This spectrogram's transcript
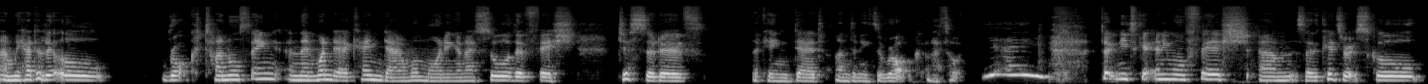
and we had a little rock tunnel thing. And then one day I came down one morning and I saw the fish just sort of looking dead underneath the rock. And I thought, yay, don't need to get any more fish. Um, so the kids were at school.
